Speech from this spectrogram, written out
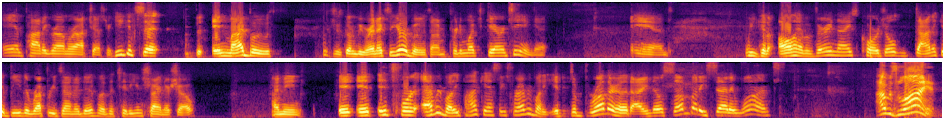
and Potty Ground Rochester. He could sit in my booth, which is going to be right next to your booth. I'm pretty much guaranteeing it. And we could all have a very nice, cordial. Donnie could be the representative of the Titty and Shiner Show. I mean, it, it it's for everybody. Podcasting's for everybody. It's a brotherhood. I know somebody said it once. I was lying.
